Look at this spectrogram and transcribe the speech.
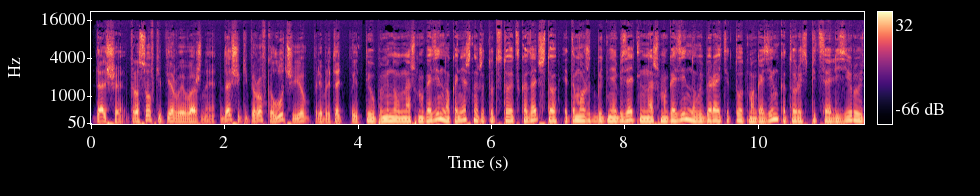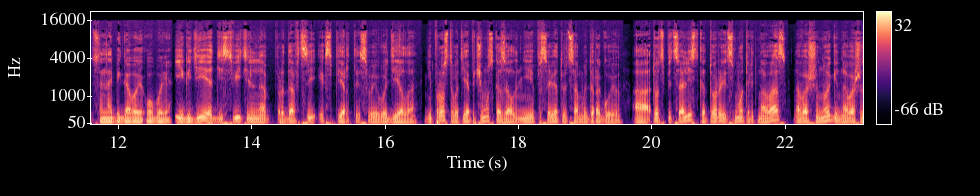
Дальше, кроссовки первые важные. Дальше экипировка, лучше ее приобретать по... Ты упомянул наш магазин, но, конечно же, тут стоит сказать, что это может быть не обязательно наш магазин, но выбирайте тот магазин, который специализируется на беговой обуви. И где действительно продавцы, эксперты своего дела. Не просто, вот я почему сказал, не посоветуют самую дорогую, а тот специалист, который смотрит на вас, на ваши ноги, на ваши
